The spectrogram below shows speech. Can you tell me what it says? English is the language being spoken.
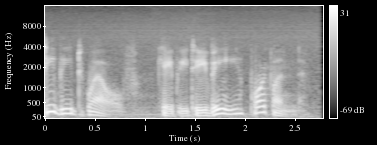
TV 12, KPTV, Portland.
